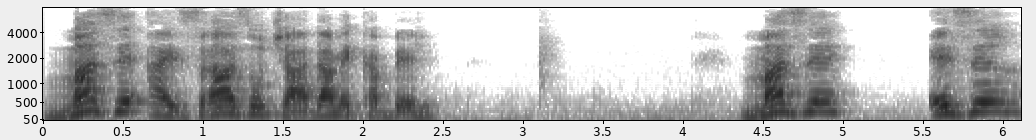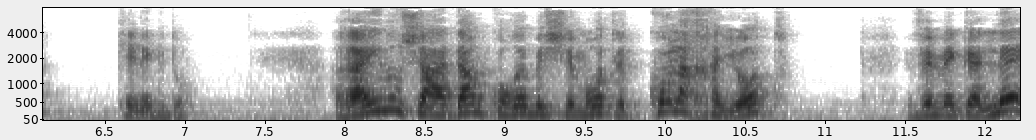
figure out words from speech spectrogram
מה זה העזרה הזאת שהאדם מקבל? מה זה עזר כנגדו? ראינו שהאדם קורא בשמות לכל החיות ומגלה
